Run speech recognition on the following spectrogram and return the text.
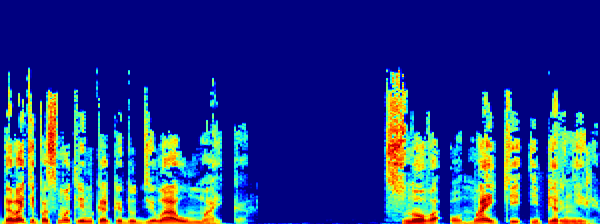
Давайте посмотрим, как идут дела у Майка. Снова о Майке и Перниле.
